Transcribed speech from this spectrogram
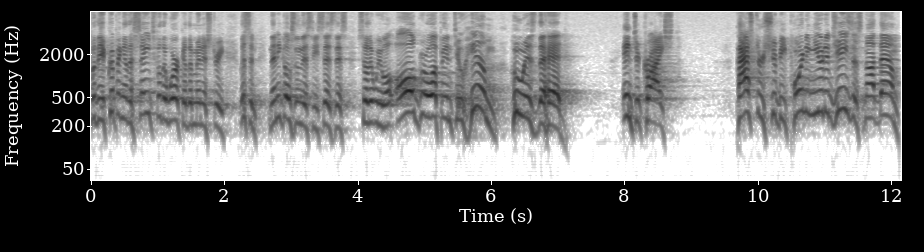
for the equipping of the saints for the work of the ministry. Listen, then he goes in this, he says this, so that we will all grow up into him who is the head, into Christ. Pastors should be pointing you to Jesus, not them.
